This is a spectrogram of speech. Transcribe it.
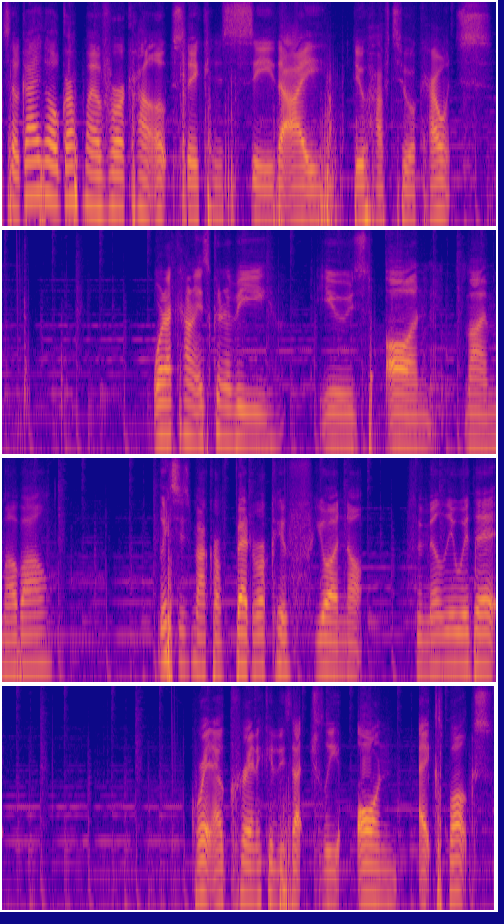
So guys, I'll grab my other account up so you can see that I do have two accounts. One account is going to be used on my mobile. This is Minecraft Bedrock if you are not familiar with it. Right now, CrainerKid is actually on Xbox.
